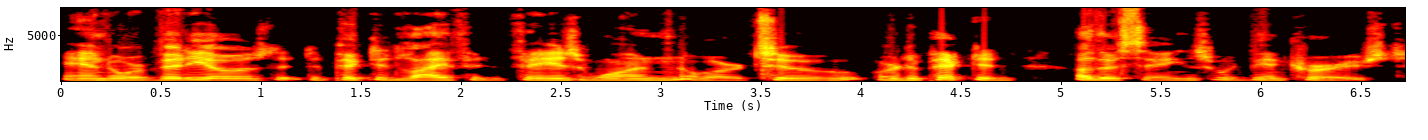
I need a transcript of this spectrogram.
and or videos that depicted life in phase one or two or depicted other things would be encouraged.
